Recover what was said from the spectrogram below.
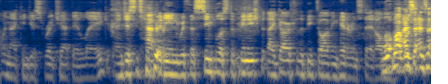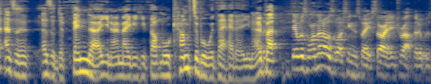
when they can just reach out their leg and just tap it in with the simplest of finish, but they go for the big diving header instead. I love Well, as, as, a, as a as a defender, you know, maybe he felt more comfortable with the header, you know. But There was one that I was watching this week. Sorry to interrupt, but it was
